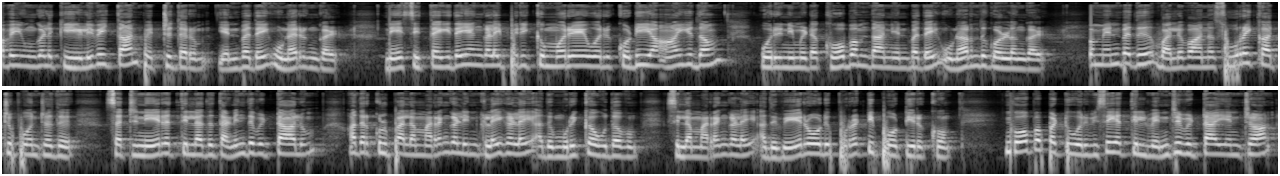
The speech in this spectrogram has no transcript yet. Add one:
அவை உங்களுக்கு இழிவைத்தான் பெற்றுத்தரும் என்பதை உணருங்கள். நேசித்த இதயங்களை பிரிக்கும் ஒரே ஒரு கொடிய ஆயுதம் ஒரு நிமிட கோபம்தான் என்பதை உணர்ந்து கொள்ளுங்கள். என்பது வலுவான சூறைக்காற்று போன்றது. சற்று நேரத்தில் அது தணிந்து விட்டாலும் அதற்குள் பல மரங்களின் கிளைகளை அது முறிக்க உதவும். சில மரங்களை அது வேரோடு புரட்டி போட்டிருக்கும். கோபப்பட்டு ஒரு விஷயத்தில் வென்று விட்டாய் என்றால்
